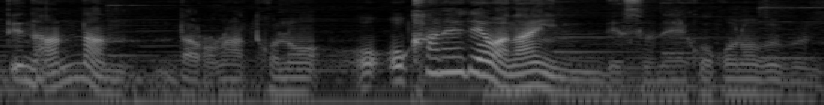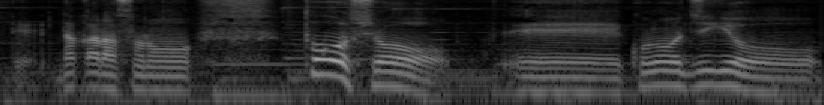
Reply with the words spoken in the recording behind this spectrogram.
て何なんだろうなこのお金ではないんですよねここの部分って。だからその当初、えー、この事業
